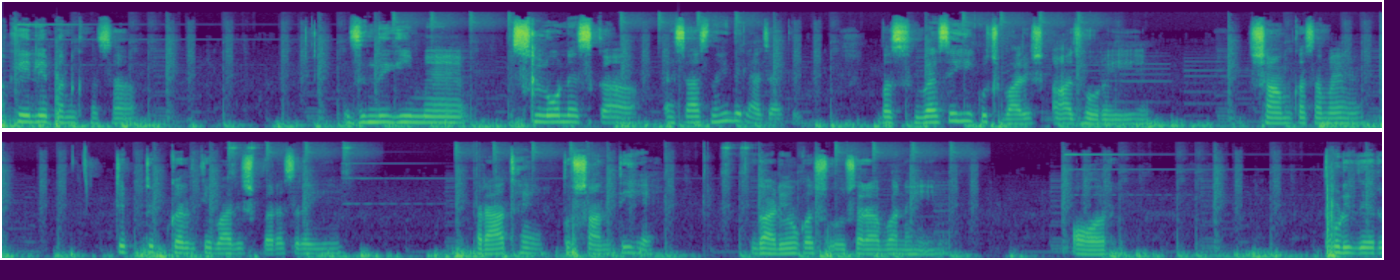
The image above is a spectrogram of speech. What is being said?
अकेलेपन का सा ज़िंदगी में स्लोनेस का एहसास नहीं दिला जाती। बस वैसे ही कुछ बारिश आज हो रही है। शाम का समय है। टिप टिप करके बारिश बरस रही है। रात है तो शांति है। गाड़ियों का शोर शराबा नहीं है। और थोड़ी देर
